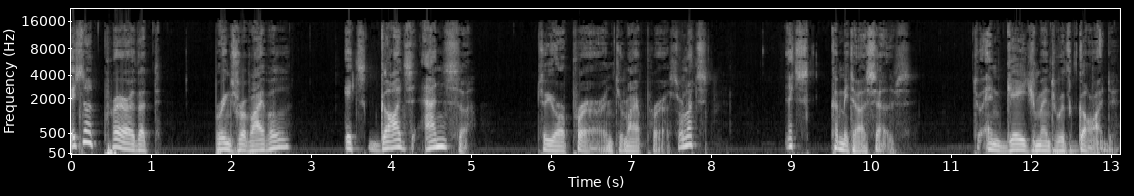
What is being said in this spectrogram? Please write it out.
It's not prayer that brings revival. It's God's answer to your prayer and to my prayer. So let's let's commit ourselves to engagement with God.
